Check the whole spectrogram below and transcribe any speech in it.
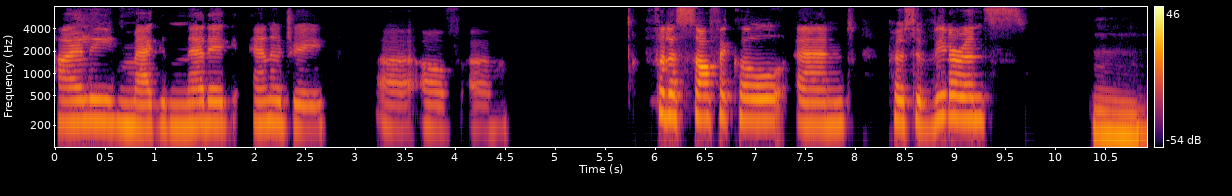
highly magnetic energy uh, of um, philosophical and perseverance. Mm.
